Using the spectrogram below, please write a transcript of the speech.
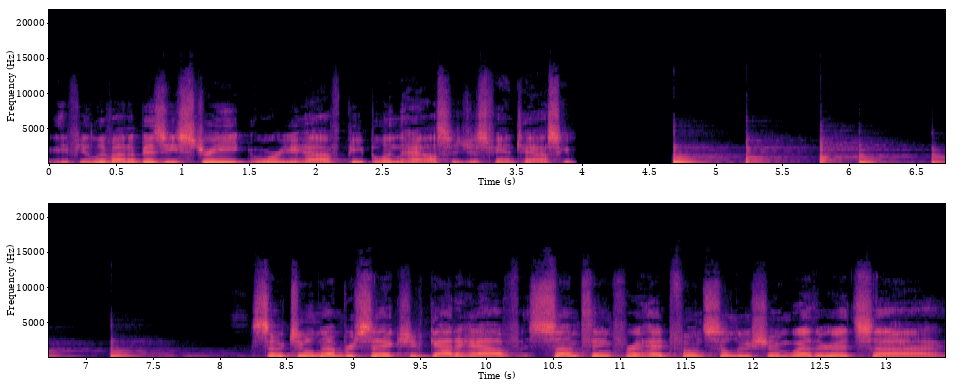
if you live on a busy street or you have people in the house, it's just fantastic. So, tool number six, you've got to have something for a headphone solution, whether it's uh,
